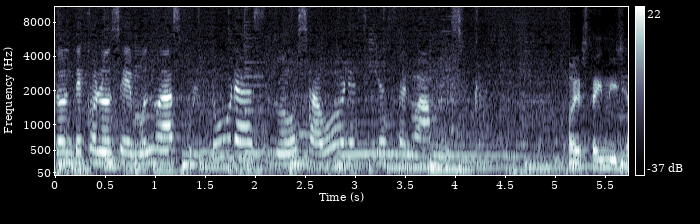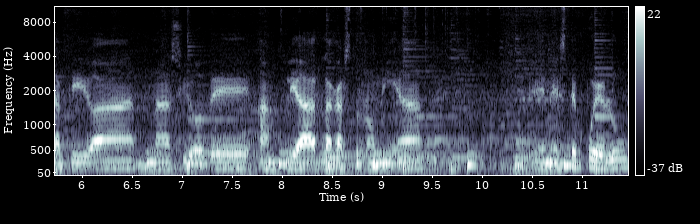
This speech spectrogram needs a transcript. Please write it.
donde conocemos nuevas culturas, nuevos sabores y hasta nueva música. Esta iniciativa nació de ampliar la gastronomía en este pueblo,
